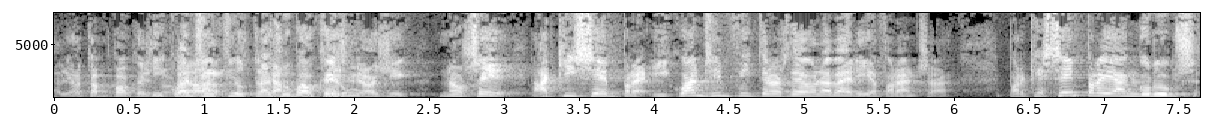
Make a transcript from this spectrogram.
allò tampoc és I quants normal. infiltrats ho van tampoc és fer-ho? lògic. No ho sé, aquí sempre... I quants infiltrats deuen haver-hi a França? Perquè sempre hi ha grups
